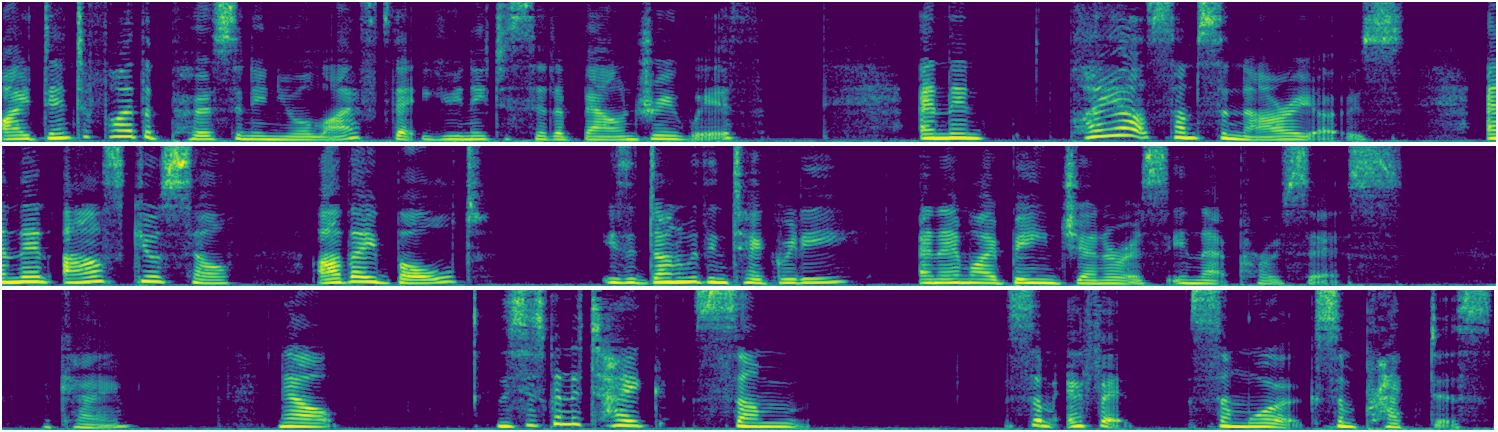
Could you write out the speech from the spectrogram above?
identify the person in your life that you need to set a boundary with, and then play out some scenarios, and then ask yourself are they bold? Is it done with integrity? And am I being generous in that process? Okay. Now, this is going to take some some effort some work, some practice.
